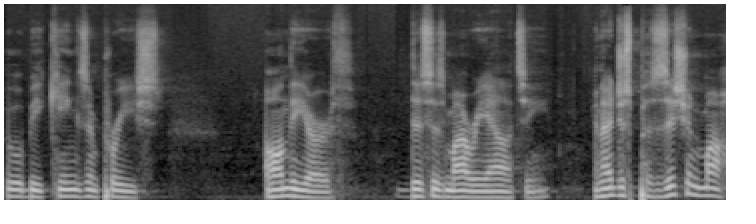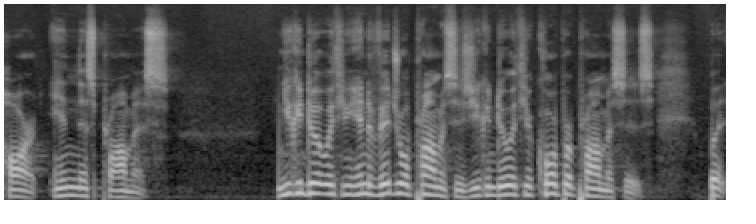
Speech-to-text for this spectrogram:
who will be kings and priests on the earth. This is my reality. And I just positioned my heart in this promise. And you can do it with your individual promises, you can do it with your corporate promises. But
